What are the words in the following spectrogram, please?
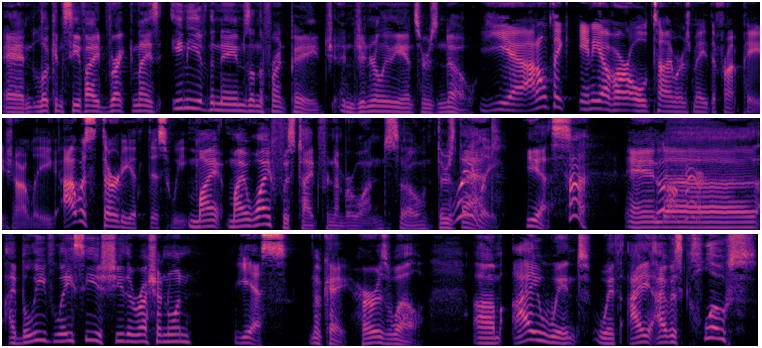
and look and see if I recognize any of the names on the front page. And generally the answer is no. yeah, I don't think any of our old timers made the front page in our league. I was 30th this week. My my wife was tied for number one, so there's Really? that. Yes. Huh. And uh, I believe Lacey is she the Russian one? Yes. Okay, her as well. Um, I went with I I was close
